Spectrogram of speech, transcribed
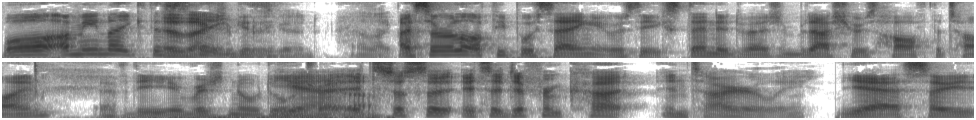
well, I mean, like this thing is. good. I like I saw a lot of people saying it was the extended version, but actually it was half the time of the original Dawn Yeah, trailer. it's just a it's a different cut entirely. Yeah, so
